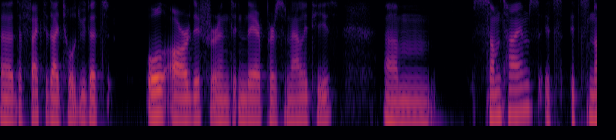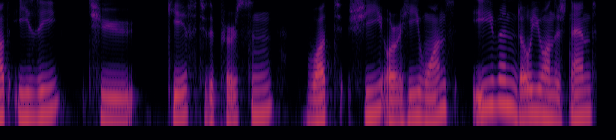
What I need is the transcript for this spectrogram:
uh, the fact that i told you that all are different in their personalities um, sometimes it's it's not easy to give to the person what she or he wants even though you understand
